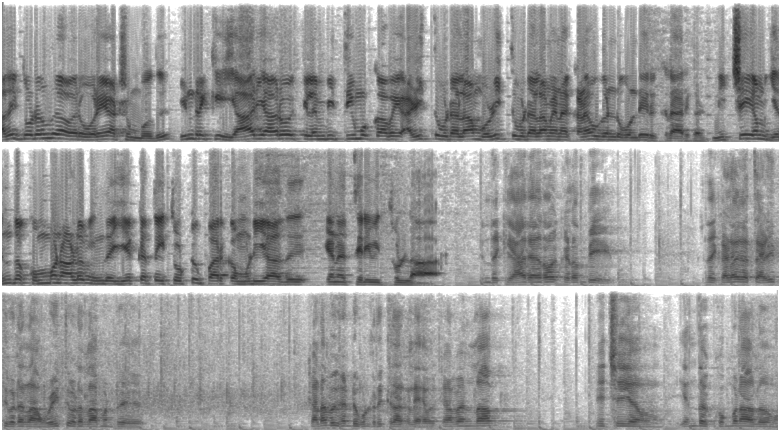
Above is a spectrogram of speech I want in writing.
அதைத் தொடர்ந்து அவர் உரையாற்றும் போது இன்றைக்கு யார் யாரோ கிளம்பி திமுகவை அழித்து விடலாம் ஒழித்து விடலாம் என கனவு கண்டு கொண்டிருக்கிறார்கள் நிச்சயம் எந்த கொம்பனாலும் இந்த இயக்கத்தை தொட்டு பார்க்க முடியாது என தெரிவித்துள்ளார். இன்றைக்கு யார் யாரோ கிளம்பி இந்த கழகத்தை அழித்து விடலாம் ஒழித்து விடலாம் என்று கனவு கண்டு கொண்டிருக்கிறார்களே. அவர் கனவெல்லாம் நிச்சயம் எந்த கொம்பனாலும்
